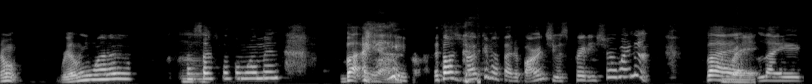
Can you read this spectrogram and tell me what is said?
I don't really want to have Mm, sex with a woman. But Yeah. if I was drunk enough at a bar and she was pretty, sure, why not? But Right. like,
